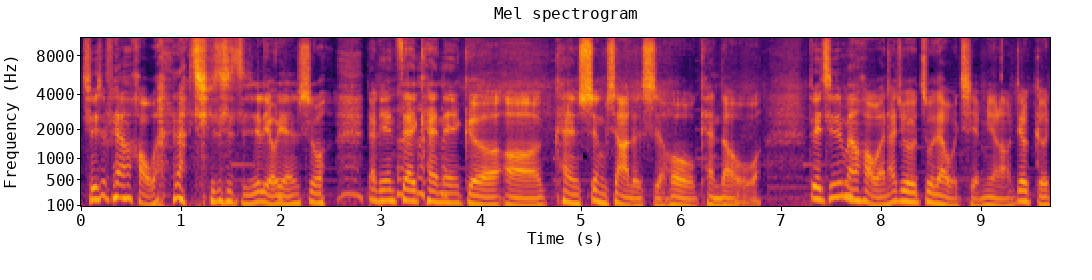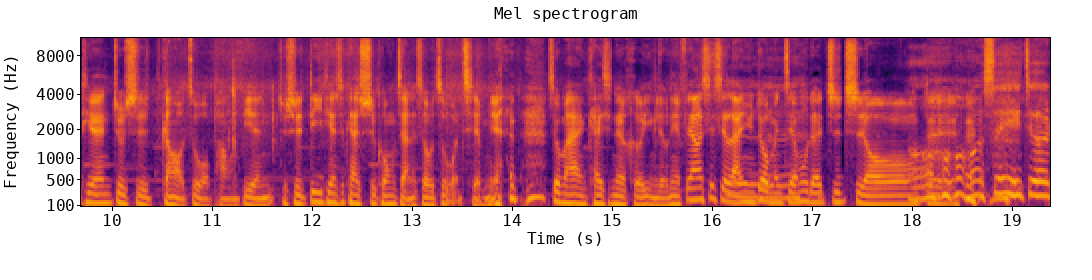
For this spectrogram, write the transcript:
其实非常好玩，那其实只是留言说，那天在看那个呃看盛夏的时候看到我。对，其实蛮好玩，他就坐在我前面了。就隔天就是刚好坐我旁边，就是第一天是看时空展的时候坐我前面，所以我们还很开心的合影留念。非常谢谢兰云对我们节目的支持哦。对，哦、所以就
